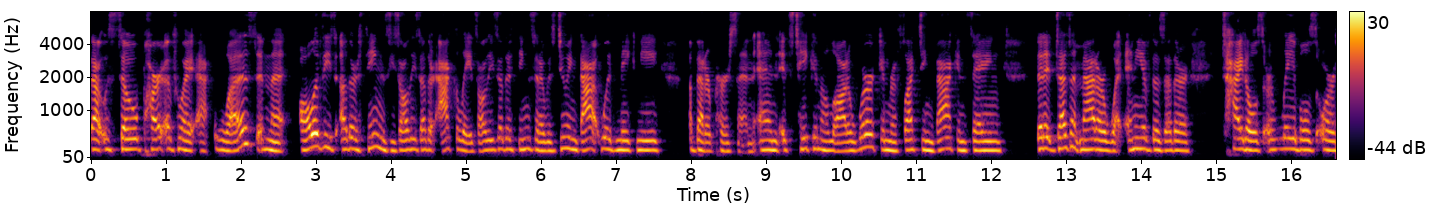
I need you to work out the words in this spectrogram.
that was so part of who I was. And that all of these other things, these all these other accolades, all these other things that I was doing, that would make me a better person. And it's taken a lot of work and reflecting back and saying that it doesn't matter what any of those other titles or labels or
